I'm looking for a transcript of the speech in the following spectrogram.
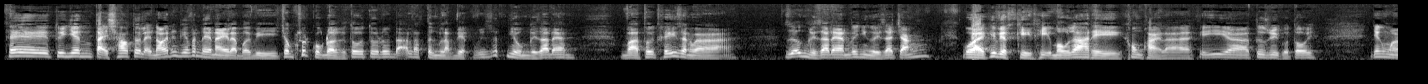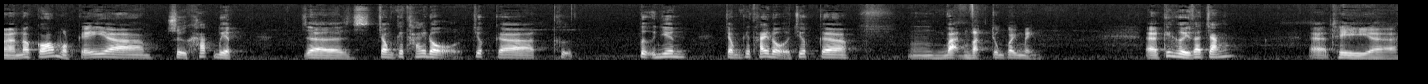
Thế tuy nhiên tại sao tôi lại nói đến cái vấn đề này là bởi vì trong suốt cuộc đời của tôi tôi đã là từng làm việc với rất nhiều người da đen và tôi thấy rằng là giữa người da đen với những người da trắng ngoài cái việc kỳ thị màu da thì không phải là cái tư duy của tôi nhưng mà nó có một cái uh, sự khác biệt uh, trong cái thái độ trước uh, thử, tự nhiên trong cái thái độ trước uh, vạn vật xung quanh mình. Uh, cái người da trắng uh, thì uh,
